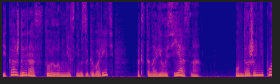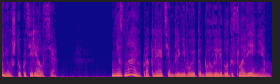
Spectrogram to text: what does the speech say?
И каждый раз стоило мне с ним заговорить, как становилось ясно. Он даже не понял, что потерялся. Не знаю, проклятием для него это было или благословением.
